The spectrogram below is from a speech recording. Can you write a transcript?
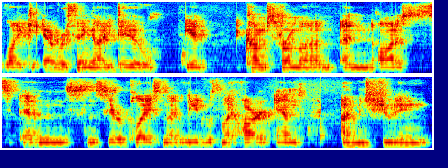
Like everything I do, it comes from a, an honest and sincere place, and I lead with my heart. And I've been shooting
